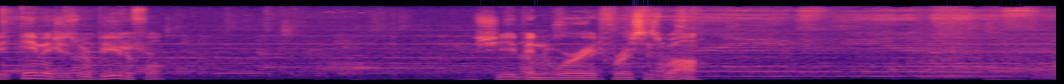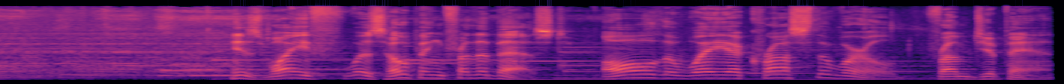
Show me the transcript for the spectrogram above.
The images were beautiful. She had been worried for us as well. His wife was hoping for the best all the way across the world from Japan.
